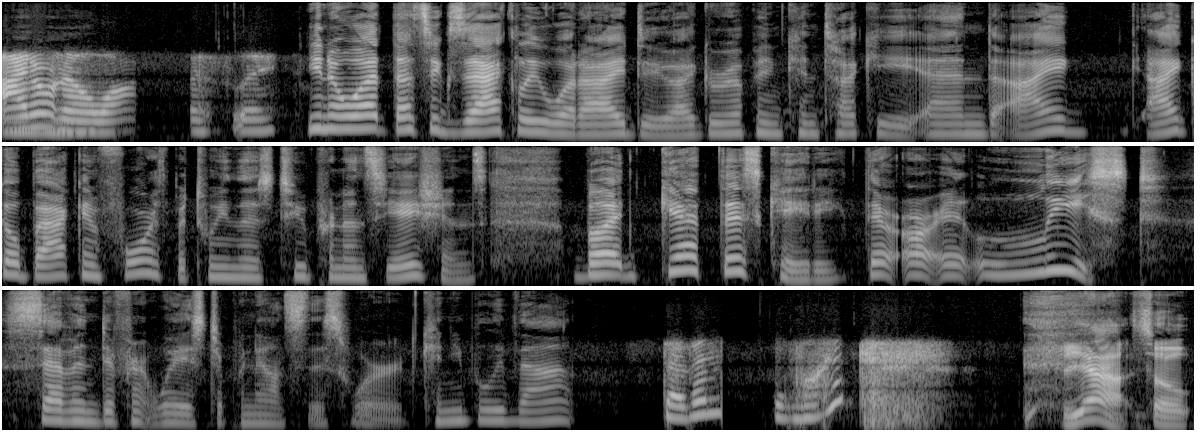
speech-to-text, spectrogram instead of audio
I don't know why, honestly. You know what? That's exactly what I do. I grew up in Kentucky and I I go back and forth between those two pronunciations. But get this, Katie, there are at least 7 different ways to pronounce this word. Can you believe that? Seven? What? Yeah, so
